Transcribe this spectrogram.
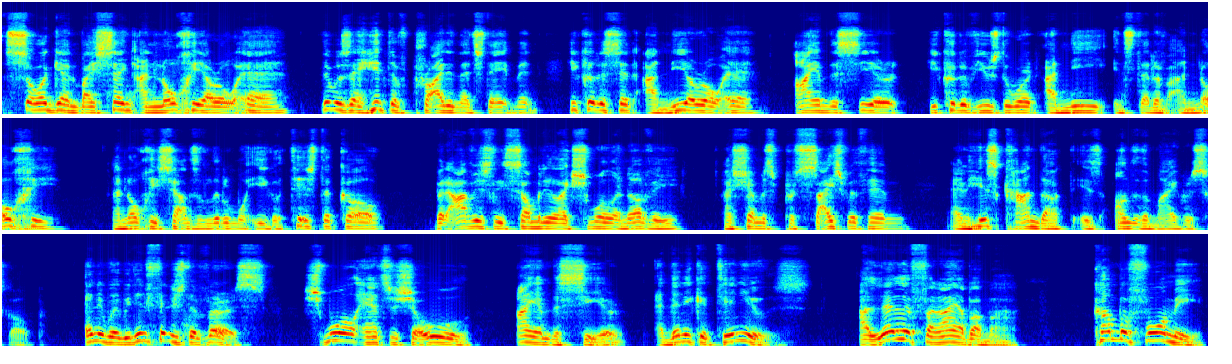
So again, by saying Anochi there was a hint of pride in that statement. He could have said Ani I am the seer. He could have used the word Ani instead of Anochi. Anochi sounds a little more egotistical. But obviously, somebody like Shmuel Navi, Hashem is precise with him, and his conduct is under the microscope. Anyway, we didn't finish the verse. Shmuel answers Shaul, I am the seer. And then he continues, Come before me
